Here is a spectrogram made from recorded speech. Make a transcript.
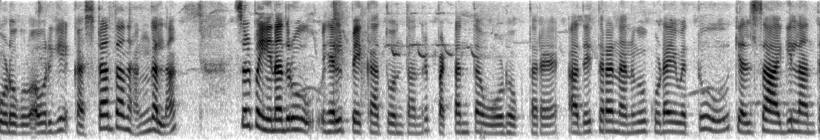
ಓಡೋಗೋರು. ಅವರಿಗೆ ಕಷ್ಟ ಅಂತ ಅಂದ್ರೆ ಹಂಗಲ್ಲ. ಸ್ವಲ್ಪ ಏನಾದರೂ ಹೆಲ್ಪ್ ಬೇಕಾಯ್ತು ಅಂತಂದರೆ ಪಟ್ಟಂತ ಓಡ್ ಹೋಗ್ತಾರೆ. ಅದೇ ಥರ ನನಗೂ ಕೂಡ ಇವತ್ತು ಕೆಲಸ ಆಗಿಲ್ಲ ಅಂತ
